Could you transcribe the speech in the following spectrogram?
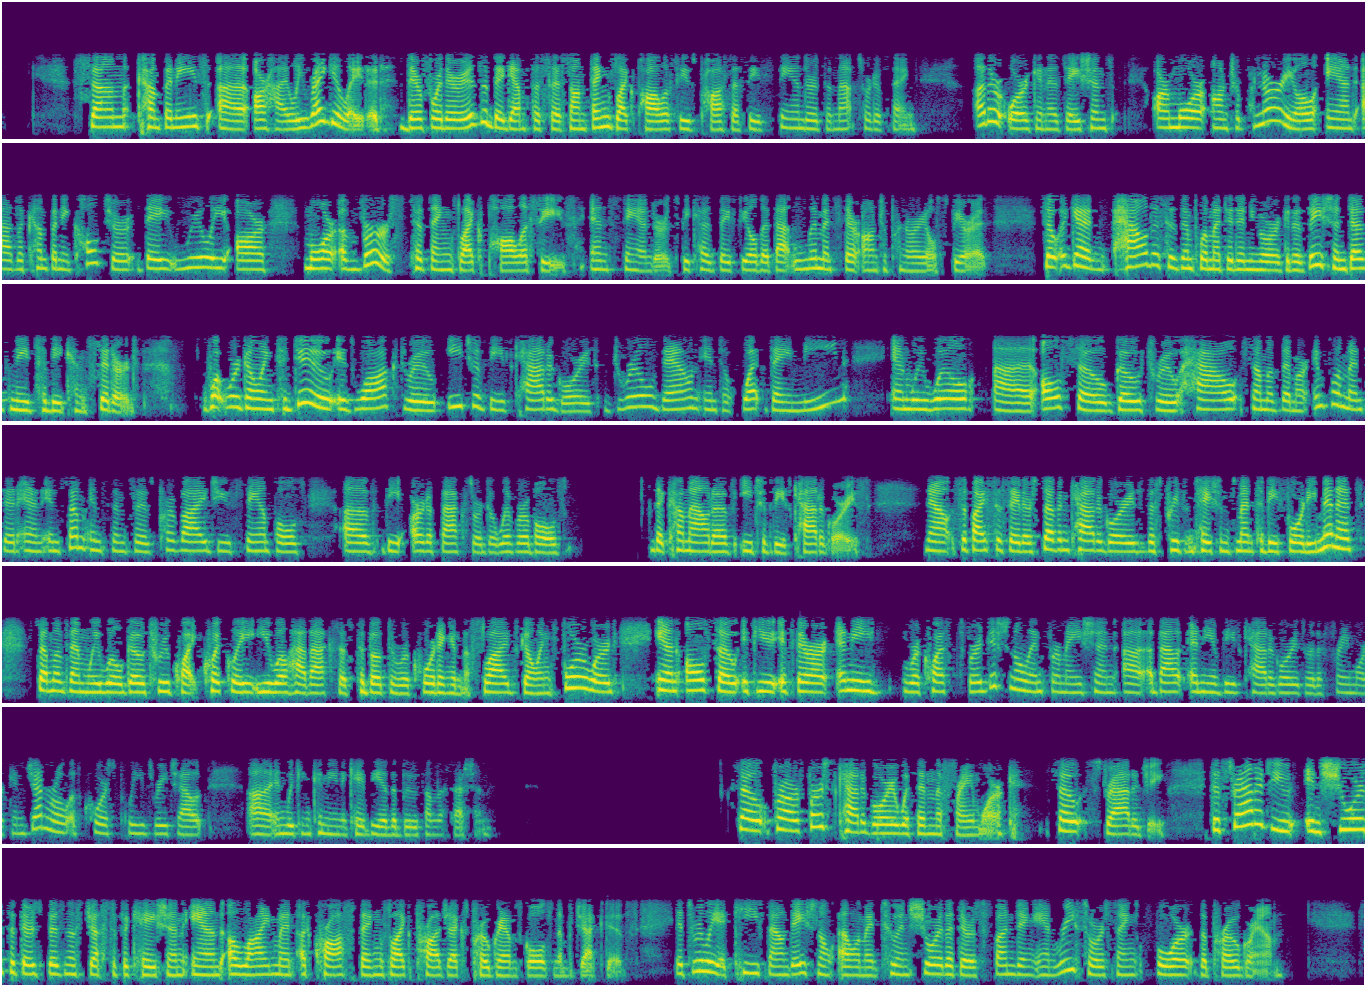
Some companies uh, are highly regulated. Therefore, there is a big emphasis on things like policies, processes, standards, and that sort of thing. Other organizations are more entrepreneurial and as a company culture, they really are more averse to things like policies and standards because they feel that that limits their entrepreneurial spirit. So again, how this is implemented in your organization does need to be considered. What we're going to do is walk through each of these categories, drill down into what they mean, and we will uh, also go through how some of them are implemented and in some instances provide you samples of the artifacts or deliverables that come out of each of these categories. Now, suffice to say, there's seven categories. This presentation is meant to be 40 minutes. Some of them we will go through quite quickly. You will have access to both the recording and the slides going forward. And also, if, you, if there are any requests for additional information uh, about any of these categories or the framework in general, of course, please reach out uh, and we can communicate via the booth on the session. So for our first category within the framework, so strategy. The strategy ensures that there's business justification and alignment across things like projects, programs, goals, and objectives. It's really a key foundational element to ensure that there's funding and resourcing for the program.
